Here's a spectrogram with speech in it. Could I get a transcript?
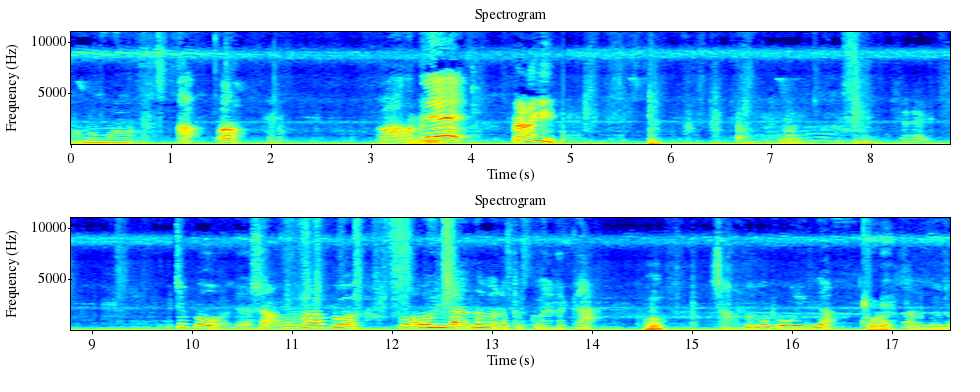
അമ്മമ്മ ആ. പിണങ്ങി പോ ശ്യാമമ്മ പോയില്ല എന്ന് കിടപ്പിക്ക് കിടക്ക ശ്യാമമ്മ പോയില്ല. അതുകൊണ്ട്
